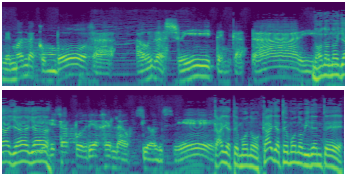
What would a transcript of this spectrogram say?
me manda con vos a, a una suite en Qatar y... No, no, no, ya, ya, ya. Esa podría ser la opción, sí. Cállate, mono, cállate, mono vidente.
